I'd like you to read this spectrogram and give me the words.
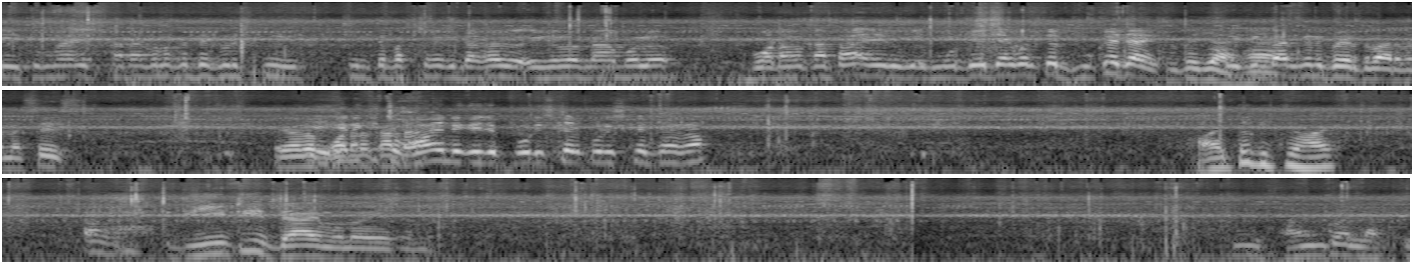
এই তোমরা এই কাঁটাগুলোকে দেখলে চিনতে পারছ নাকি? দেখা এগুলোর নাম হলো বর্ডার কাঁটা। এর মধ্যে যে একবার কেউ ঢুকে যায়। ঢুকে যায়, হ্যাঁ। আর কিন্তু বেরোতে পারবে না শেষ। হয় নাকি? যে পরিষ্কার পরিষ্কার জায়গা? হয়তো কিছু হয়। বিটি দেয় মনে হয় এখানে। ভয়ঙ্কর লাগছে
